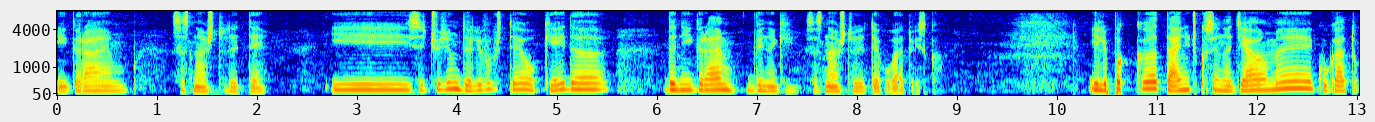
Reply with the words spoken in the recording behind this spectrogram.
играем с нашето дете. И се чудим дали въобще е окей да, да не играем винаги с нашето дете, когато иска. Или пък тайничко се надяваме, когато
